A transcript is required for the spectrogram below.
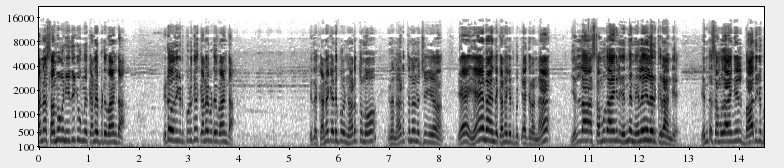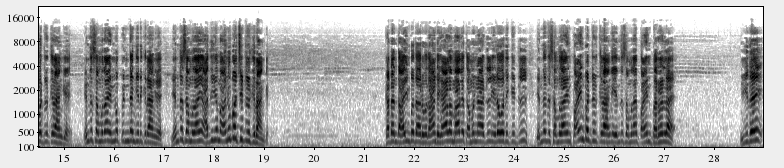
ஆனா சமூக நீதிக்கு உங்க கணக்கெடுப்பு வேண்டாம். இடஒதுக்கீடு கொடுக்க கணக்கெடுப்பு வேண்டாம். இத கணக்கெடுப்பு நடத்தணும். இதை நடத்தணும்னு வச்சுக்கோங்க. ஏன் ஏன் நான் இந்த கணக்கெடுப்பு கேட்கிறேன்னா எல்லா சமுதாயங்களும் எந்த நிலையில இருக்கிறாங்க? எந்த சமுதாயங்களில் பாதிக்கப்பட்டிருக்கிறாங்க? எந்த சமுதாயம் இன்னும் பின்தங்கி இருக்கிறாங்க? எந்த சமுதாயம் அதிகமாக அனுபவிச்சுட்டு இருக்கிறாங்க? கடந்த ஐம்பது அறுபது ஆண்டு காலமாக தமிழ்நாட்டில் இடஒதுக்கீட்டில் எந்தெந்த சமுதாயம் பயன்பட்டு இருக்கிறாங்க எந்த சமுதாயம் பயன்பெறல? இதை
